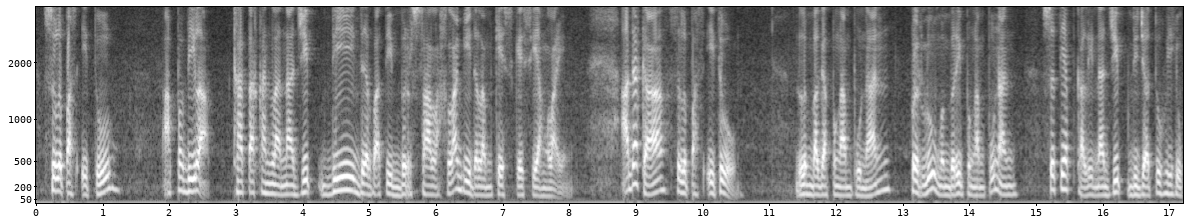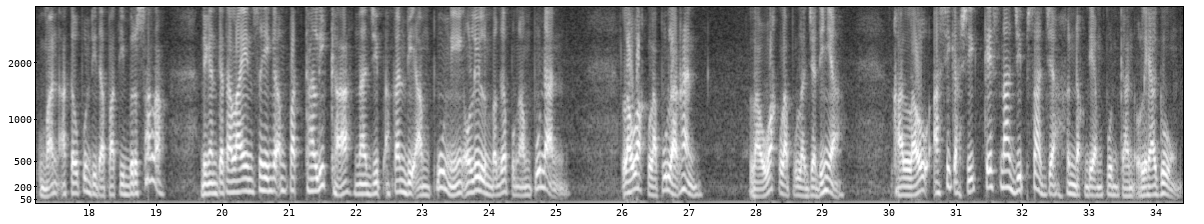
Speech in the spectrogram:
selepas itu? Apabila katakanlah Najib didapati bersalah lagi dalam kes-kes yang lain. Adakah selepas itu lembaga pengampunan perlu memberi pengampunan setiap kali Najib dijatuhi hukuman ataupun didapati bersalah? Dengan kata lain, sehingga empat kalikah Najib akan diampuni oleh lembaga pengampunan? Lawaklah pula kan? Lawaklah pula jadinya kalau asik-asik kes Najib saja hendak diampunkan oleh Agung.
